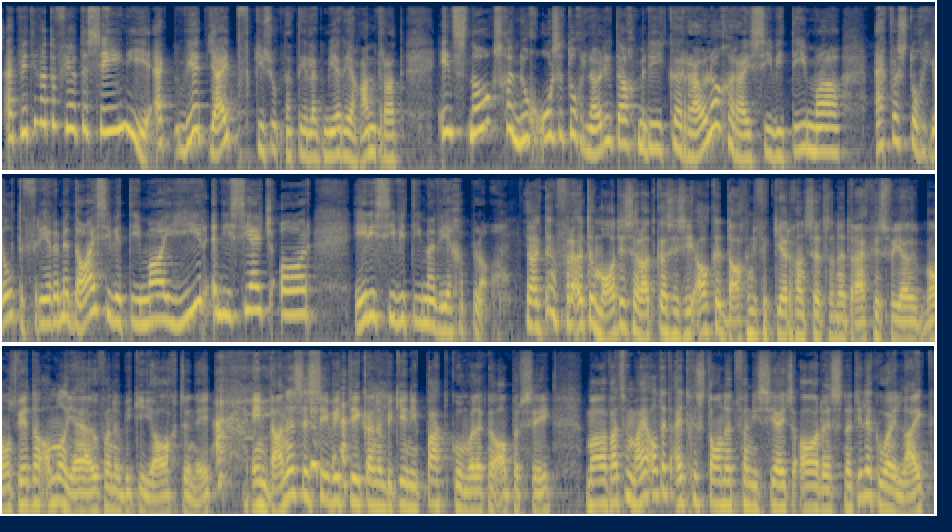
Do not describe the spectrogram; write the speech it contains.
Ek weet nie wat om vir jou te sê nie. Ek weet jy het verkies ook natuurlik meer die handrat. En snaaks genoeg, ons het tog nou die dag met die Corolla gery CVT, maar ek was tog heel tevrede met daai CVT, maar hier in die CHR het die CVT my weer gepla. Ja, ek dink vir outomatiese radkas as jy elke dag in die verkeer gaan sit, gaan dit reg wees vir jou. Maar ons weet nou almal jy hou van 'n bietjie jaag toe net. En dan is 'n CVT kan 'n bietjie in die pad kom, wil ek nou amper sê. Maar wat vir my altyd uitgestaan het van die CHR is natuurlik hoe hy lyk, like,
